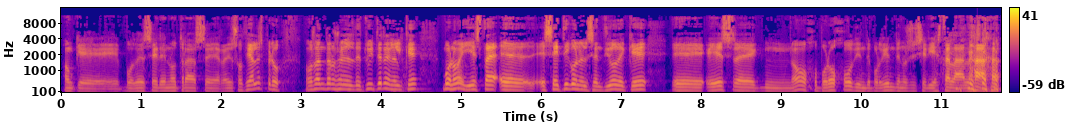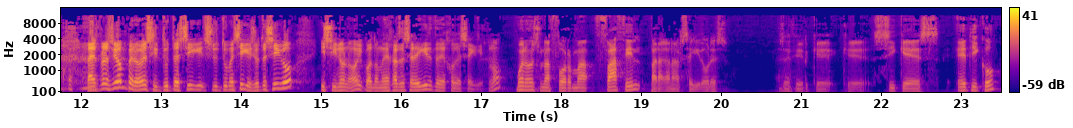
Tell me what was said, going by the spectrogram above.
aunque puede ser en otras eh, redes sociales, pero vamos a centrarnos en el de Twitter, en el que, bueno, ahí está, eh, es ético en el sentido de que eh, es, eh, no, ojo por ojo, diente por diente, no sé si sería esta la, la, la expresión, pero es si tú te sigues, si tú me sigues, yo te sigo, y si no, no, y cuando me dejas de seguir, te dejo de seguir, ¿no? Bueno, es una forma fácil para ganar seguidores. Es decir, que, que sí que es ético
